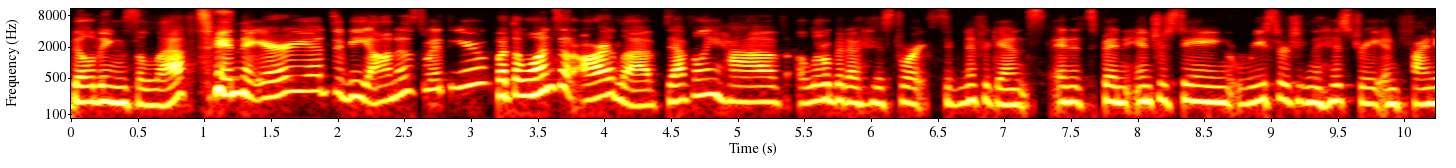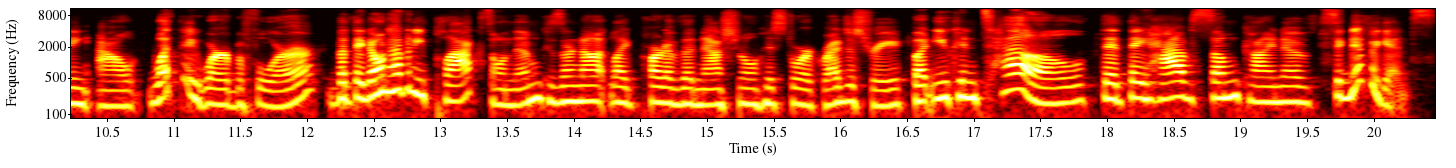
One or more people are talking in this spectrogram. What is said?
buildings left in the area, to be honest with you. But the ones that are left definitely have a little bit of historic significance. And it's been interesting researching the history and finding out what they were before, but they don't have any plaques on them because they're not like part of the National Historic Registry. But you can tell that they have some kind of significance.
